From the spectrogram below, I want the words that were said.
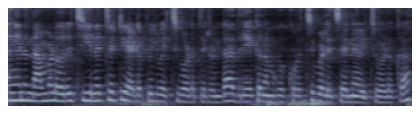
അങ്ങനെ നമ്മളൊരു ചീനച്ചട്ടി അടുപ്പിൽ വെച്ച് കൊടുത്തിട്ടുണ്ട്. അതിലേക്ക് നമുക്ക് കുറച്ച് വെളിച്ചെണ്ണ ഒഴിച്ചു കൊടുക്കാം.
